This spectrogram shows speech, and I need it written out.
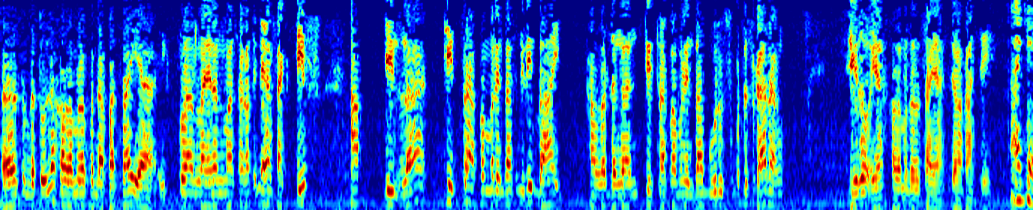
Uh, sebetulnya kalau menurut pendapat saya, iklan layanan masyarakat ini efektif apabila citra pemerintah sendiri baik. Kalau dengan citra pemerintah buruk seperti sekarang, zero ya kalau menurut saya. Terima kasih. Oke,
